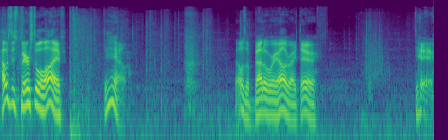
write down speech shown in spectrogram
How is this bear still alive? Damn. That was a battle royale right there. There.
